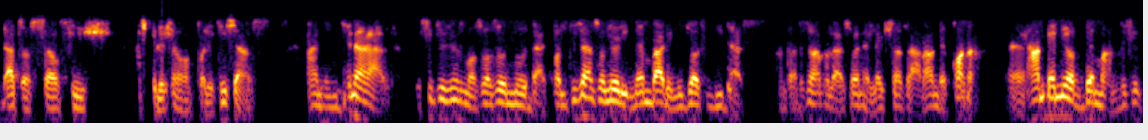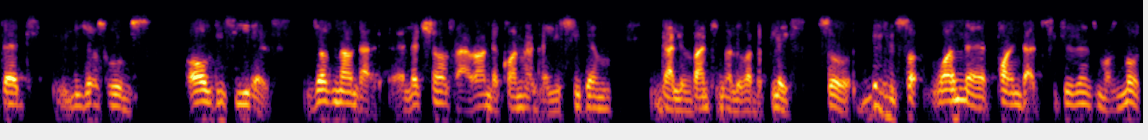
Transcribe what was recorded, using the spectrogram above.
that of selfish aspiration of politicians. And in general, citizens must also know that politicians only remember religious leaders and traditional rulers when elections are around the corner. Uh, how many of them have visited religious homes all these years? Just now that elections are around the corner that you see them gallivanting all over the place. So this is one uh, point that citizens must note.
